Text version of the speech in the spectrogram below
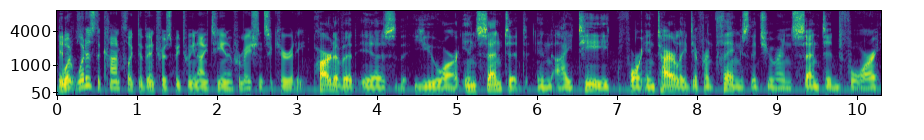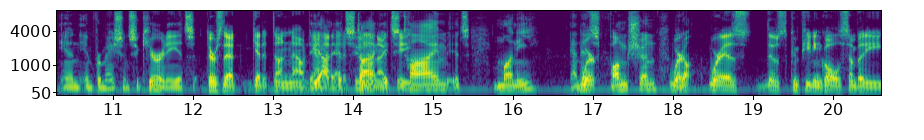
It What, is. what is the conflict of interest between IT and information security? Part of it is that you are incented in IT for entirely different things that you are incented for in information security. It's There's that get it done now, damn yeah, it it's attitude time, in it's time, it's money, and Where- it's function. Where, whereas those competing goals, somebody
